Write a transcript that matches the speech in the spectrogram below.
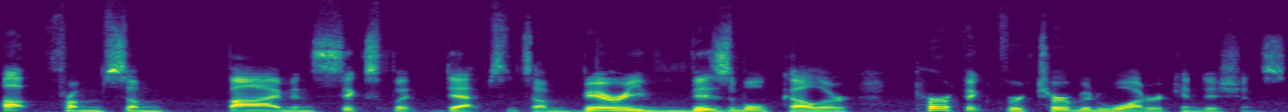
up from some five and six foot depths. It's a very visible color, perfect for turbid water conditions.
